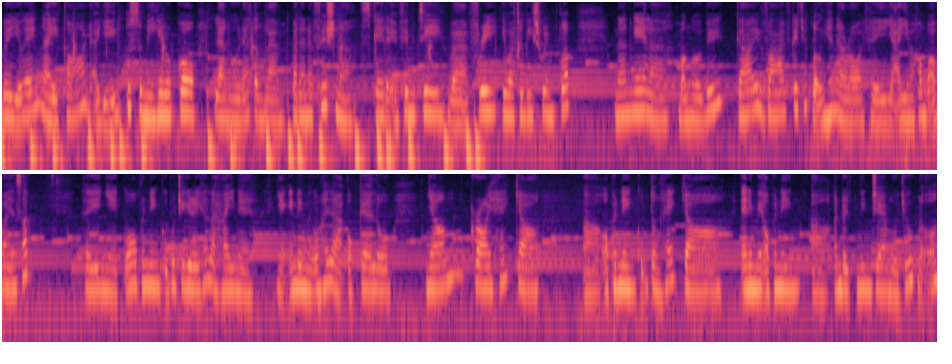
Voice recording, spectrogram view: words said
vì dự án này có đạo diễn Usumi Hiroko là người đã từng làm Banana Fish, Skate Infinity và Free Iwatobi Swim Club. Nên nghe là mọi người biết cái vibe, cái chất lượng như thế nào rồi thì dạy gì mà không bỏ vào danh sách. Thì nhạc của opening của Buchigiri khá là hay nè nhạc indie mình cũng thấy là ok luôn. Nhóm Croy hát cho uh, opening cũng từng hát cho anime opening uh, Under Ninja mùa trước nữa.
